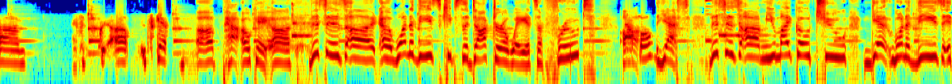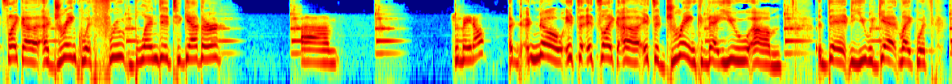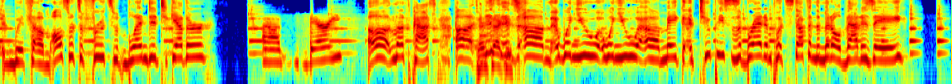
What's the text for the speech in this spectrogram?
Um, uh, skip. Uh, pa- okay. Uh, this is uh, uh, one of these keeps the doctor away. It's a fruit. Apple. yes. This is um. You might go to get one of these. It's like a, a drink with fruit blended together. Um, tomato. Uh, no, it's it's like uh it's a drink that you um that you would get like with with um all sorts of fruits blended together. Uh, berries. Uh, let's pass. Uh, Ten this seconds. is um when you when you uh, make two pieces of bread and put stuff in the middle. That is a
